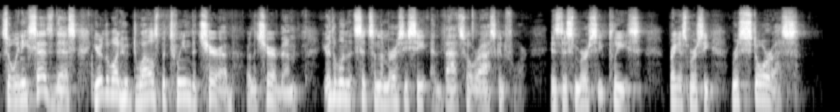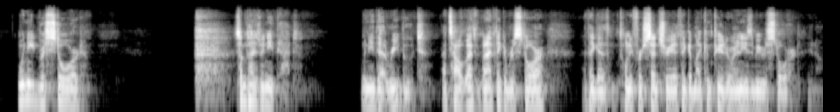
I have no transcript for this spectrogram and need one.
So when he says this, you're the one who dwells between the cherub or the cherubim. You're the one that sits on the mercy seat, and that's what we're asking for. Is this mercy, please? Bring us mercy. Restore us. We need restored. Sometimes we need that. We need that reboot. That's how, when I think of restore, I think of 21st century. I think of my computer when it needs to be restored. You know,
